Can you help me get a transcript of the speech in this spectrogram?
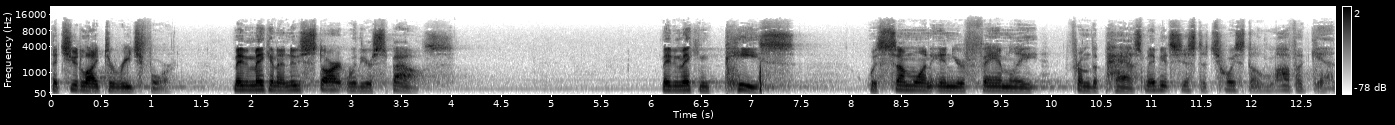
that you'd like to reach for. Maybe making a new start with your spouse. Maybe making peace with someone in your family from the past. Maybe it's just a choice to love again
